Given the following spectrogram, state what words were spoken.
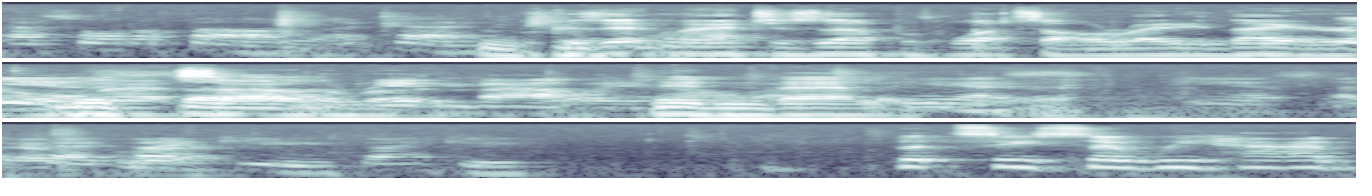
That's what I thought, okay. Mm-hmm. because it matches up with what's already there on Yes. that side of the road. Hidden Valley. and all Hidden. Valley. Yes, yes, That's okay, thank correct. you, thank you. But see, so we had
